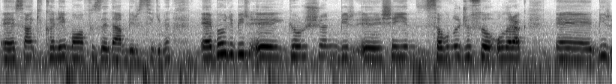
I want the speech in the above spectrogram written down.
e, sanki kaleyi muhafız eden birisi gibi. E, böyle bir e, görüşün bir e, şeyin savunucusu olarak e, bir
